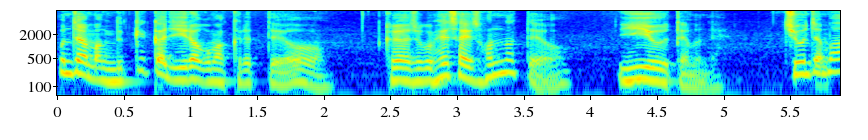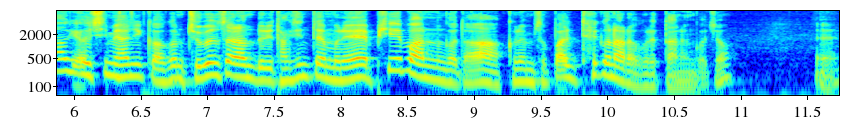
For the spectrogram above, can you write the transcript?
혼자 막 늦게까지 일하고 막 그랬대요. 그래가지고 회사에서 혼났대요. 이유 때문에. 지 혼자 막 열심히 하니까 그럼 주변 사람들이 당신 때문에 피해받는 거다. 그러면서 빨리 퇴근하라고 그랬다는 거죠. 예.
